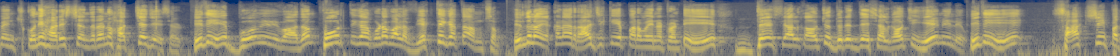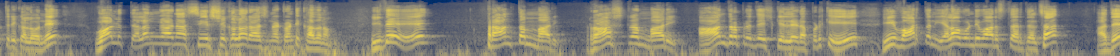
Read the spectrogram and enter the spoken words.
పెంచుకొని హరిశ్చంద్రను హత్య చేశాడు. ఇది భూమి వివాదం పూర్తిగా కూడా వాళ్ళ వ్యక్తిగత అంశం. ఇందులో ఎక్కడ రాజకీయ పరమైనటువంటి ఉద్దేశాలు కావచ్చు దురుద్దేశాలు కావచ్చు ఏమీ లేవు. ఇది సాక్షి పత్రికలోనే వాళ్ళు తెలంగాణ శీర్షికలో రాసినటువంటి కథనం. ఇదే ప్రాంతం మారి రాష్ట్రం మారి ఆంధ్రప్రదేశ్కి వెళ్ళేటప్పటికి ఈ వార్తను ఎలా వండి వారుస్తారు తెలుసా? అదే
